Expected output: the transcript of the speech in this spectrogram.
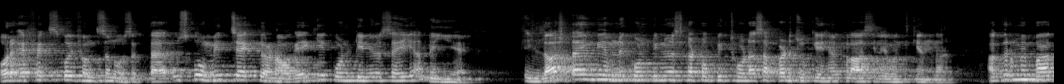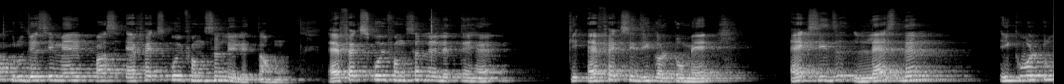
और एफ़ एक्स कोई फ़ंक्शन हो सकता है। उसको हमें चेक करना होगा कि कॉन्टिन्यूस है या नहीं है। लास्ट टाइम भी हमने कॉन्टिन्यूस का टॉपिक थोड़ा सा पढ़ चुके हैं क्लास इलेवंथ के अंदर। अगर मैं बात करूँ, जैसे मेरे पास एफ़ एक्स कोई फ़ंक्शन ले लेता हूँ। एफ़ एक्स कोई फ़ंक्शन ले लेते हैं कि f x is equal to में x is less than equal to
